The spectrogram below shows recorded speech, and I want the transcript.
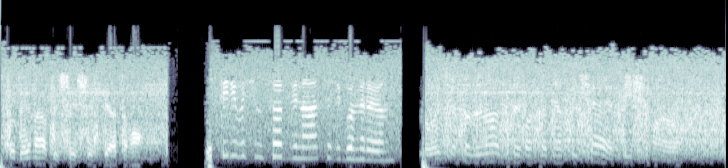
112 665. 4812 Гомель район. 812 пока не отвечает, ищем его.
